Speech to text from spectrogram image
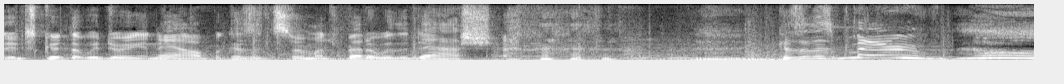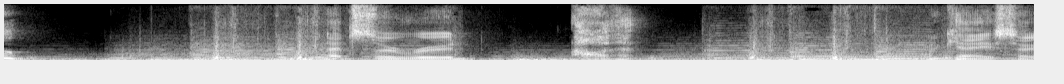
It's good that we're doing it now because it's so much better with a dash. Because of this move! That's so rude. Oh, that... Okay, so...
